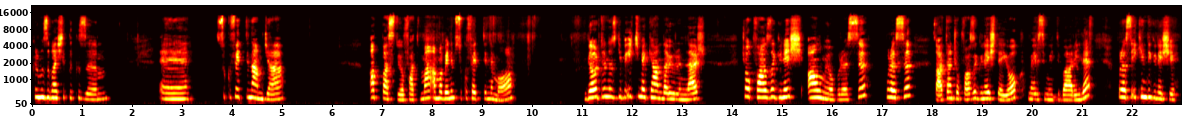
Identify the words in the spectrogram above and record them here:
Kırmızı başlıklı kızım. Ee, Sukufettin amca. Abbas diyor Fatma ama benim Sukufettin'im o. Gördüğünüz gibi iç mekanda ürünler. Çok fazla güneş almıyor burası. Burası zaten çok fazla güneş de yok mevsim itibariyle. Burası ikindi güneşi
